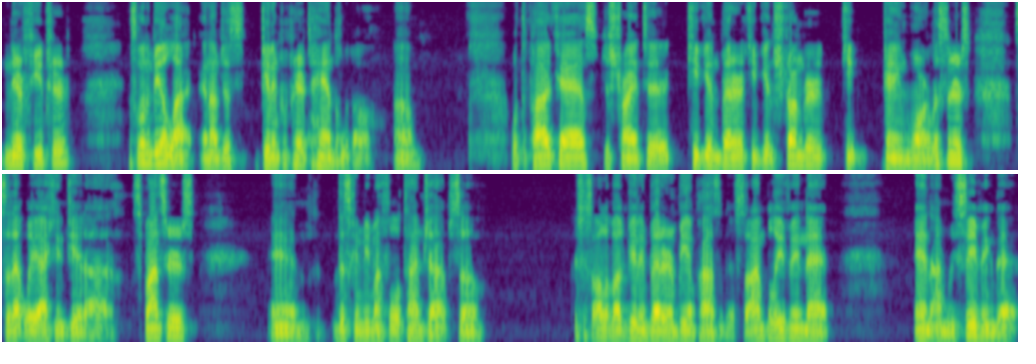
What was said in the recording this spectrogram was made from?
near future, it's going to be a lot, and I'm just getting prepared to handle it all. Um, with the podcast, just trying to keep getting better, keep getting stronger, keep getting more listeners, so that way I can get uh, sponsors, and this can be my full time job. So it's just all about getting better and being positive. So I'm believing that, and I'm receiving that.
